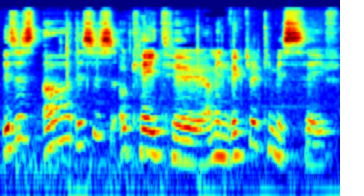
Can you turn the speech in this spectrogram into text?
This is oh, this is okay too. I mean, Viktor can be safe.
